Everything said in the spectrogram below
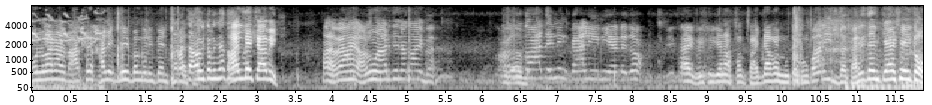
બોલવાના વાત છે ખાલી બે બંગડી પહેરી ફરે છે. હાલ દે ચાવી. હા, હવે હાડતી ને કાંઈ ગ- આ વીસુ જેના પગ ભાજ નાખે ને હું તો કહું. પણ ઈ ઘરે જઈને કહેશે ઈ તો?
